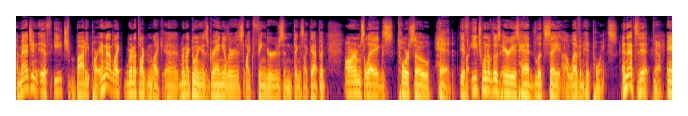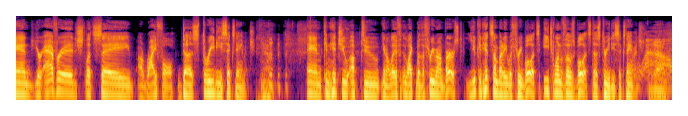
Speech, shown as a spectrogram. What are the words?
imagine if each body part, and not like we're not talking like uh, we're not going as granular as like fingers and things like that, but arms, legs, torso, head. If each one of those areas had, let's say, eleven hit points, and that's it Yeah. and your average, let's say a rifle does 3d6 damage. Yeah. And can hit you up to, you know, if like with a three round burst, you can hit somebody with three bullets. Each one of those bullets does 3d6 damage. Wow. Yeah.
